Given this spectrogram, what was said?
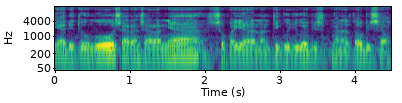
ya ditunggu saran-sarannya supaya nanti gue juga bisa mana tahu bisa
